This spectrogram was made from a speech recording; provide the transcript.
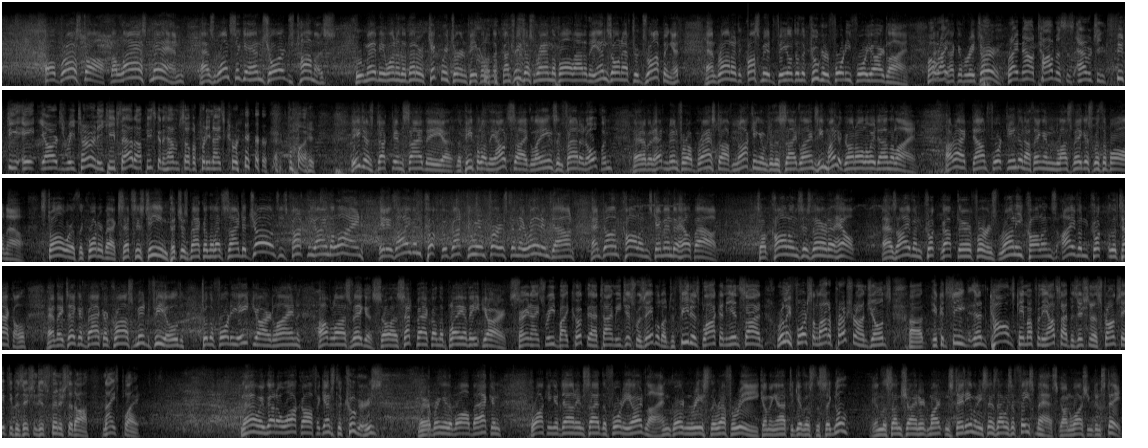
Obrastoff, the last man, as once again George Thomas, who may be one of the better kick return people in the country, just ran the ball out of the end zone after dropping it and brought it across midfield to the Cougar 44-yard line. Well, That's right, a heck of a return. Right now, Thomas is averaging 58 yards return. He keeps that up. He's going to have himself a pretty nice career. Boy. He just ducked inside the uh, the people on the outside lanes and found it open. And if it hadn't been for Obrastoff knocking him to the sidelines, he might have gone all the way down the line. All right, down 14 to nothing, and Las Vegas with the ball now. Stallworth, the quarterback, sets his team, pitches back on the left side to Jones. He's caught behind the line. It is Ivan Cook who got to him first, and they ran him down, and Don Collins came in to help out. So Collins is there to help as Ivan Cook got there first. Ronnie Collins, Ivan Cook the tackle, and they take it back across midfield to the 48-yard line of Las Vegas. So a setback on the play of eight yards. Very nice read by Cook that time. He just was able to defeat his block on the inside, really force a lot of pressure on Jones. Uh, you could see then Collins came up from the outside position, a strong safety position, just finished it off. Nice play. Now we've got a walk-off against the Cougars. They're bringing the ball back and walking it down inside the 40-yard line. Gordon Reese, the referee, coming out to give us the signal in the sunshine here at Martin Stadium, and he says that was a face mask on Washington State.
